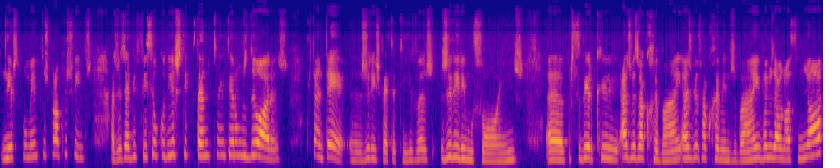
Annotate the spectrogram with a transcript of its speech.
neste momento dos próprios filhos. Às vezes é difícil que o dia estique tanto em termos de horas. Portanto, é uh, gerir expectativas, gerir emoções, uh, perceber que às vezes vai correr bem, às vezes vai correr menos bem, vamos dar o nosso melhor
